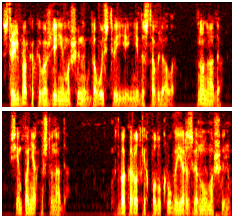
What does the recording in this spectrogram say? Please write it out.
Стрельба, как и вождение машины, удовольствия ей не доставляла. Но надо. Всем понятно, что надо. В два коротких полукруга я развернул машину.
